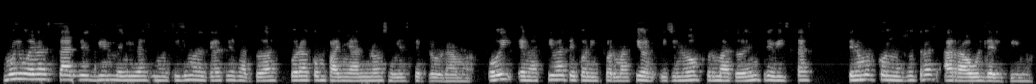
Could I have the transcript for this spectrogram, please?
Muy buenas tardes, bienvenidas y muchísimas gracias a todas por acompañarnos en este programa. Hoy en Actívate con Información y su nuevo formato de entrevistas tenemos con nosotras a Raúl Del Pino,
